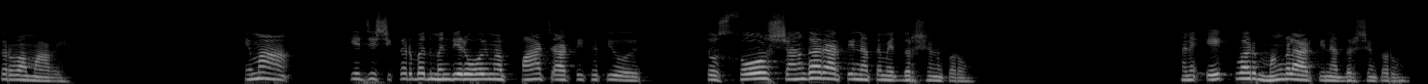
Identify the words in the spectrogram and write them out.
કરવામાં આવે. એમાં કે જે શિખરબદ્ધ મંદિરો હોય એમાં પાંચ આરતી થતી હોય તો સો શણગાર આરતીના તમે દર્શન કરો. અને એકવાર મંગળ આરતીના દર્શન કરો.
